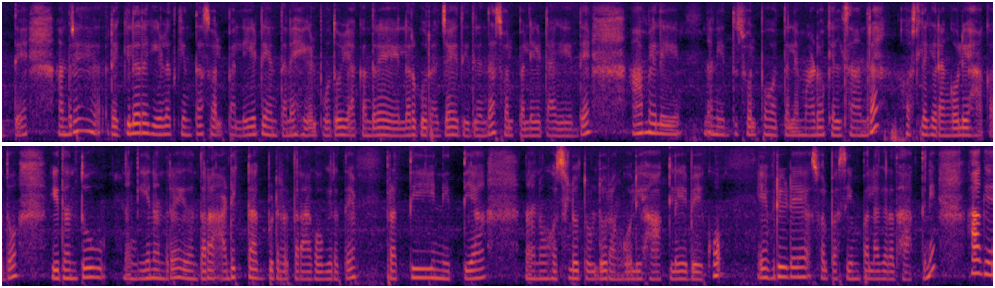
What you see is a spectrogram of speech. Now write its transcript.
ಎದ್ದೆ. ಅಂದರೆ ರೆಗ್ಯುಲರಾಗಿ ಹೇಳೋದ್ಕಿಂತ ಸ್ವಲ್ಪ ಲೇಟೇ ಅಂತಲೇ ಹೇಳ್ಬೋದು. ಯಾಕಂದರೆ ಎಲ್ಲರಿಗೂ ರಜೆ ಇದ್ದಿದ್ದರಿಂದ ಸ್ವಲ್ಪ ಲೇಟಾಗಿ ಎದ್ದೆ. ಆಮೇಲೆ ನಾನು ಎದ್ದು ಸ್ವಲ್ಪ ಹೊತ್ತಲ್ಲೇ ಮಾಡೋ ಕೆಲಸ ಅಂದರೆ ಹೊಸಲಿಗೆ ರಂಗೋಲಿ ಹಾಕೋದು. ಇದಂತೂ ನನಗೆ ಏನಂದರೆ ಇದೊಂಥರ ಅಡಿಕ್ಟ್ ಆಗಿಬಿಟ್ಟಿರೋ ಥರ ಆಗೋಗಿರುತ್ತೆ. ಪ್ರತಿನಿತ್ಯ ನಾನು ಹೊಸಲು ತೊಳೆದು ರಂಗೋಲಿ ಹಾಕಲೇಬೇಕು. ಎವ್ರಿ ಡೇ ಸ್ವಲ್ಪ ಸಿಂಪಲ್ ಆಗಿರೋದು ಹಾಕ್ತೀನಿ. ಹಾಗೆ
